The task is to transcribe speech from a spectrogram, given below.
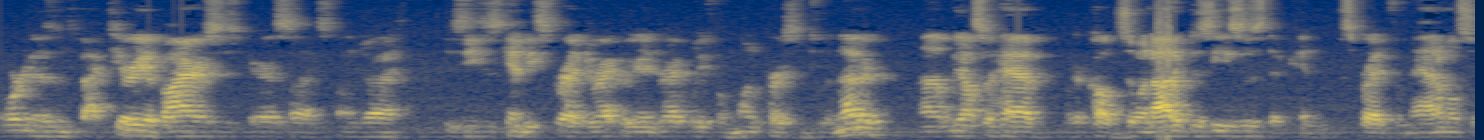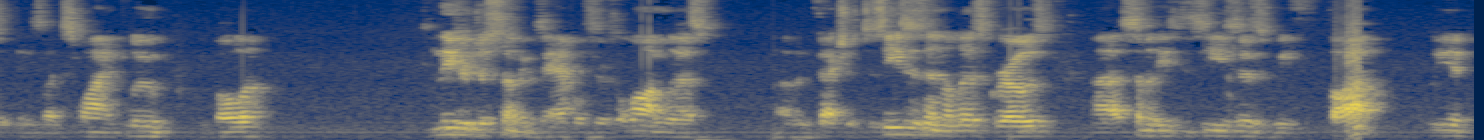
organisms, bacteria, viruses, parasites, fungi. Diseases can be spread directly or indirectly from one person to another. Uh, we also have what are called zoonotic diseases that can spread from animals, so things like swine flu, Ebola. And these are just some examples. There's a long list of infectious diseases, and the list grows. Uh, some of these diseases we thought we had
